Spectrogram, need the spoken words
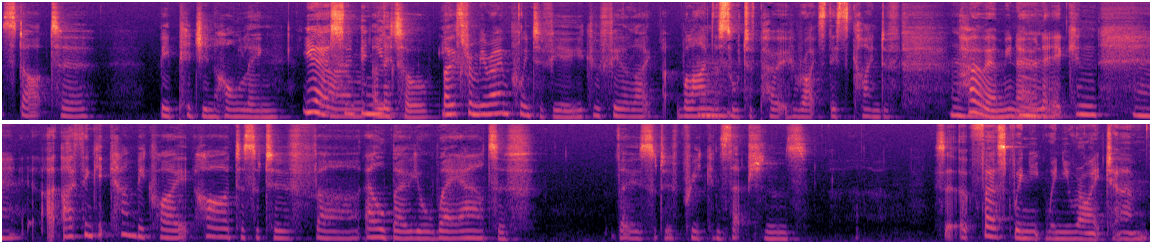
start to be pigeonholing yes, um, a little, both from your own point of view. You can feel like, well, I'm mm. the sort of poet who writes this kind of mm-hmm. poem, you know, mm. and it can. Mm. I, I, think it can be quite hard to sort of uh, elbow your way out of those sort of preconceptions. So at first, when you when you write, um,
